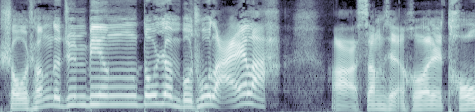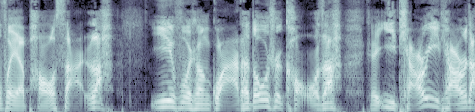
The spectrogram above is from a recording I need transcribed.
守城的军兵都认不出来了。啊，桑显和这头发也跑散了，衣服上刮的都是口子，这一条一条的，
